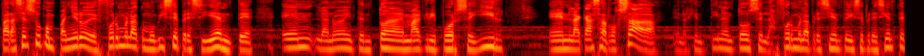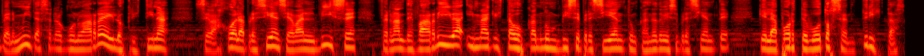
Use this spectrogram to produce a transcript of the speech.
para ser su compañero de fórmula como vicepresidente en la nueva intentona de Macri por seguir en la Casa Rosada. En Argentina entonces la fórmula presidente-vicepresidente permite hacer algunos arreglos. Cristina se bajó a la presidencia, va en el vice, Fernández va arriba y Macri está buscando un vicepresidente, un candidato vicepresidente que le aporte votos centristas.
